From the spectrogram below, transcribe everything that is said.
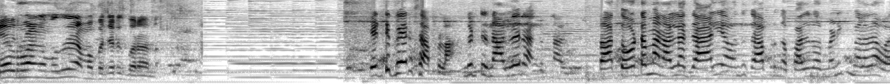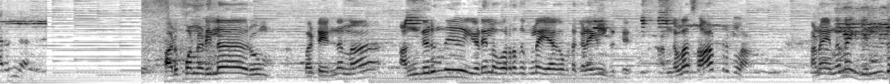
ஏழு ரூபாங்கும் போது நம்ம பட்ஜெட்டுக்கு பரவாயில்ல எட்டு பேர் சாப்பிடலாம். இங்கிட்டு நாலு பேர் அங்கிட்டு நாலு பேர். கா- தோட்டமா நல்லா ஜாலியா வந்து சாப்பிடுங்க. பதினோரு மணிக்கு மேல தான் வருங்க. அடுப்பண்ணடியில் ரூம் பட் என்னன்னா அங்கேருந்து இடையில வர்றதுக்குள்ள ஏகப்பட்ட கடைகள் இருக்கு. அங்கெல்லாம் சாப்பிட்ருக்கலாம் ஆனால் என்னன்னா எந்த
